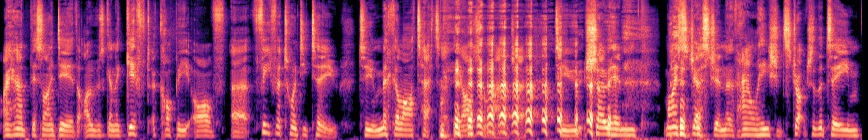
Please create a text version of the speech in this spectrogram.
I had this idea that I was going to gift a copy of uh, FIFA 22 to Mikel Arteta, the Arsenal manager, to show him my suggestion of how he should structure the team,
